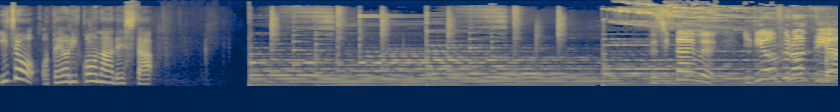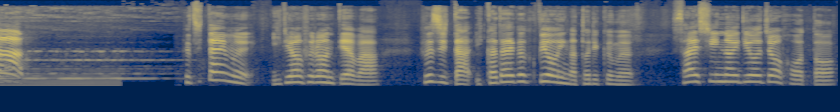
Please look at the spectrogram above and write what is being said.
以上お便りコーナーでした富士タイム医療フロンティア。富士タイム医療フロンティアは藤田医科大学病院が取り組む最新の医療情報と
